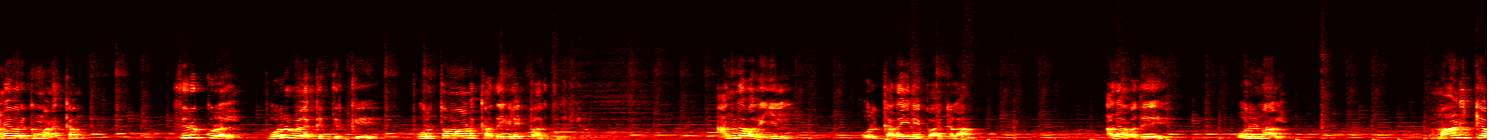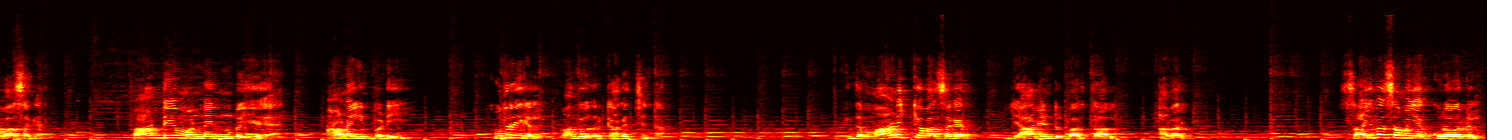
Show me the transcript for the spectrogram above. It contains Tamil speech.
அனைவருக்கும் வணக்கம். திருக்குறள் பொருள் விளக்கத்திற்கு பொருத்தமான கதைகளை பார்த்து வருகிறோம். அந்த வகையில் ஒரு கதையினை பார்க்கலாம். அதாவது ஒரு நாள் மாணிக்க வாசகர் பாண்டிய மன்னனுடைய ஆணையின்படி குதிரைகள் வாங்குவதற்காக சென்றார் இந்த மாணிக்க வாசகர் யார் என்று பார்த்தால் அவர் சைவ சமய குறவர்கள்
